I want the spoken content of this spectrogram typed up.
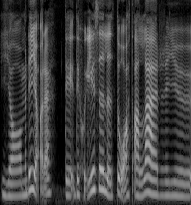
Ja, men det gör det. det. Det skiljer sig lite åt. Alla är ju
